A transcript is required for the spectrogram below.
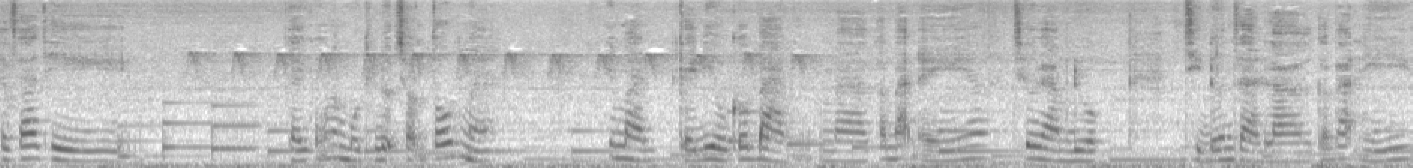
Thật ra thì đấy cũng là một lựa chọn tốt mà. Nhưng mà cái điều cơ bản mà các bạn ấy chưa làm được chỉ đơn giản là các bạn ấy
